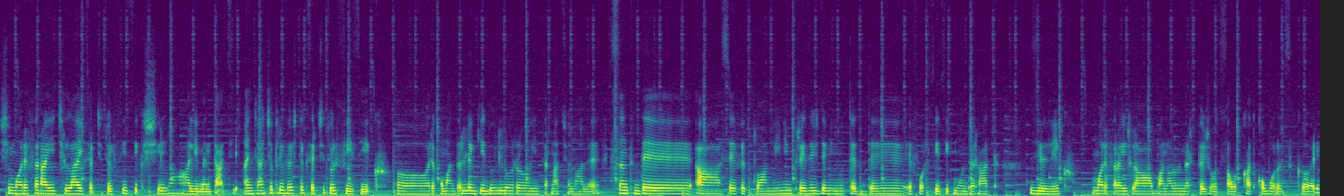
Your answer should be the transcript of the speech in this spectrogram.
și mă refer aici la exercițiul fizic și la alimentație. În ceea ce privește exercițiul fizic, uh, recomandările ghidurilor uh, internaționale sunt de a se efectua minim 30 de minute de efort fizic moderat zilnic, mă refer aici la banalul mers pe jos sau urcat coborât scări,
